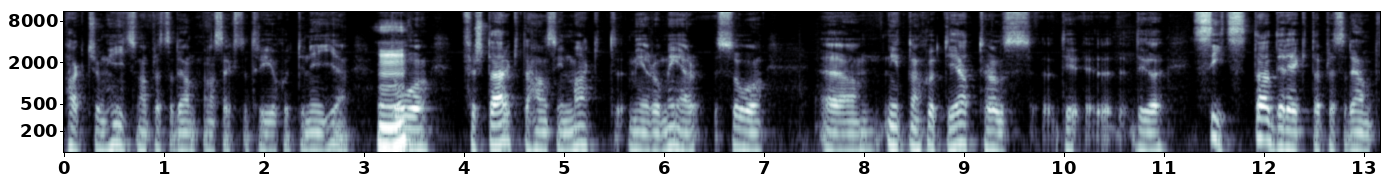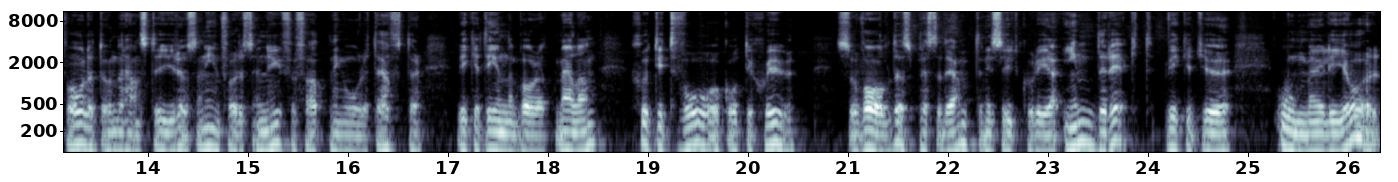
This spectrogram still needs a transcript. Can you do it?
Park Chung-hee som var president mellan 63 och 79. Mm. Då förstärkte han sin makt mer och mer. Så eh, 1971 hölls det, det, sista direkta presidentvalet under hans styre. Sen infördes en ny författning året efter. Vilket innebar att mellan 72 och 87 så valdes presidenten i Sydkorea indirekt. Vilket ju omöjliggör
